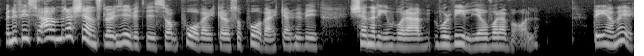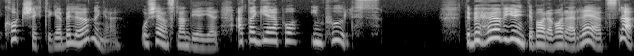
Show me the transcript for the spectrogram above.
Men det finns ju andra känslor givetvis som påverkar oss och påverkar hur vi känner in våra, vår vilja och våra val. Det ena är kortsiktiga belöningar och känslan det ger att agera på impuls. Det behöver ju inte bara vara rädsla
